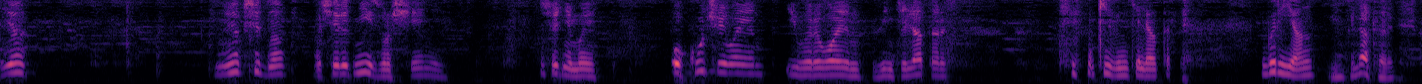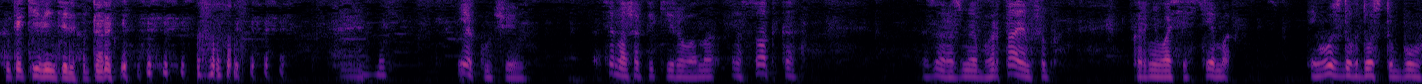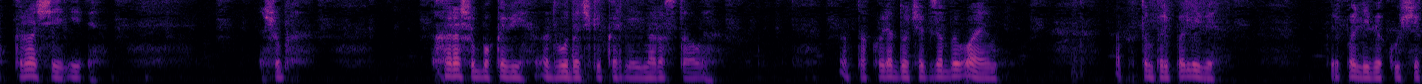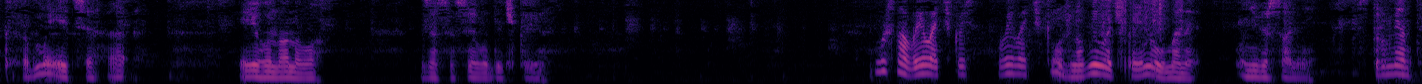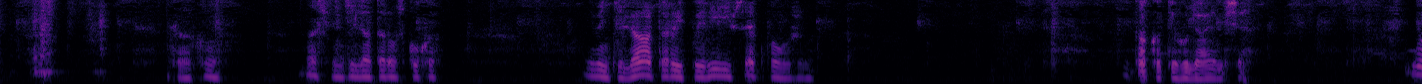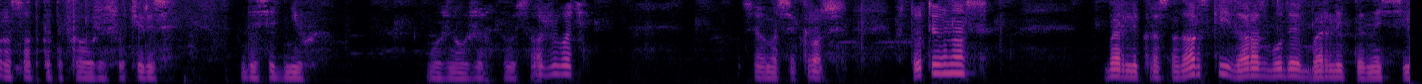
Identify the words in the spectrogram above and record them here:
Я, ну як завжди, очередні извращения. Сьогодні ми окучиваємо і вириваємо вентилятори. Який вентилятор? Бур'ян. Вентилятори? Такі вентилятори. І окучуємо. Це наша пікірована розсадка. Зараз ми обгортаємо, щоб корнева система і воздух доступ був кращий і щоб хорошо бокові відводочки корней наростали. От так рядочок забиваємо, а потім при поливі, при поливі кущик обмиється, а його наново засосе водичкою. Можна вилочкою. Вилочкою. Можна вилочкою, ну у мене універсальний інструмент. Так, о, наш вентилятор сколько. І вентилятори, і пирі, і все як положено. Так от і гуляємося. Ну, розсадка така вже, що через 10 днів можна вже висаджувати. Це у нас якраз хто ти у нас? Берлі Краснодарський, зараз буде Берлі Теннессі.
